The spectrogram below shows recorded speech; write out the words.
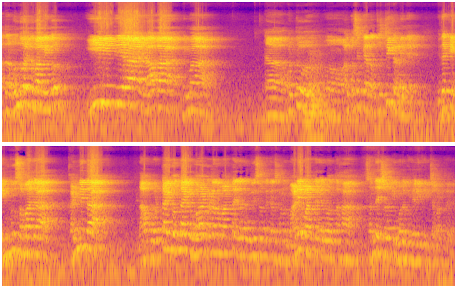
ಅದರ ಮುಂದುವರಿದ ಭಾಗ ಇದು. ಈ ರೀತಿಯ ಯಾವ ನಿಮ್ಮ ಒಟ್ಟು ಅಲ್ಪಸಂಖ್ಯಾತ ಅಲ್ಪಸಂಖ್ಯಾತರ ದೃಷ್ಟೀಕರಣ ಇದೆ. ಇದಕ್ಕೆ ಹಿಂದೂ ಸಮಾಜ ಖಂಡಿತ ನಾವು ಒಟ್ಟಾಗಿ ಒಂದಾಗಿ ಹೋರಾಟಗಳನ್ನು ಮಾಡ್ತಾ ಇದನ್ನು ನಿಲ್ಲಿಸುವಂತ ಕೆಲಸಗಳನ್ನು ಮಾಡೇ ಮಾಡ್ತೇವೆ ಎನ್ನುವಂತಹ ಸಂದೇಶವನ್ನು ಈ ಮೂಲಕ ಹೇಳಿ ಇಚ್ಛೆ ಪಡ್ತೇವೆ.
